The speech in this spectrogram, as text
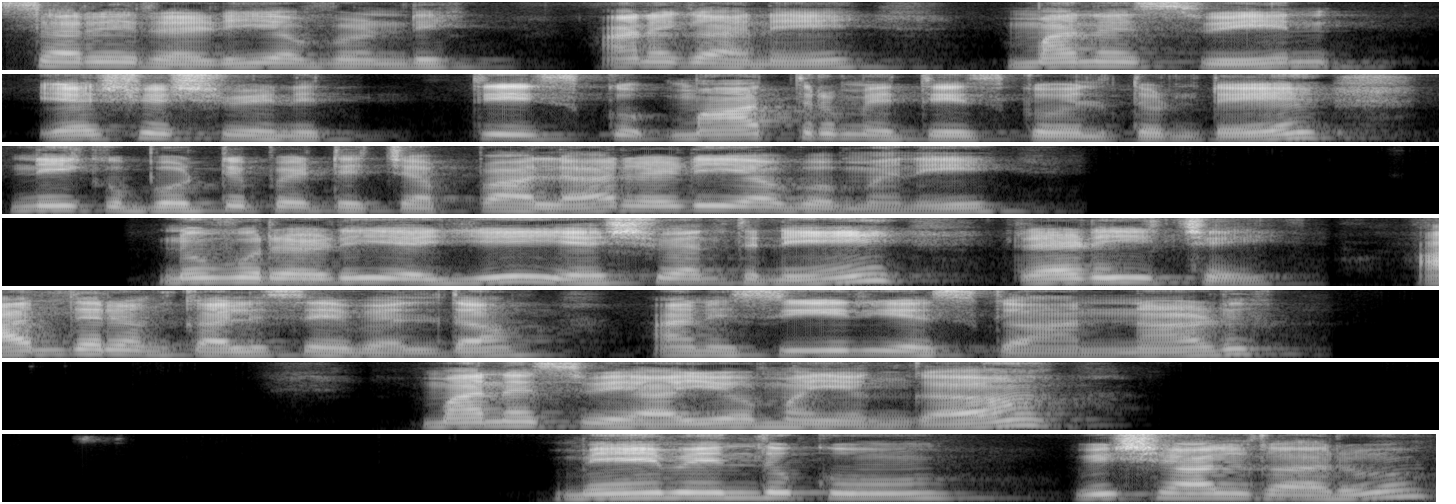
సరే రెడీ అవ్వండి అనగానే మనస్వి యశస్విని తీసుకు మాత్రమే తీసుకువెళ్తుంటే నీకు బొట్టు పెట్టి చెప్పాలా? రెడీ అవ్వమని నువ్వు రెడీ అయ్యి యశ్వంత్ని రెడీ చెయ్యి. అందరం కలిసే వెళ్దాం అని సీరియస్గా అన్నాడు. మనస్వి అయోమయంగా మేమెందుకు విశాల్ గారు?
